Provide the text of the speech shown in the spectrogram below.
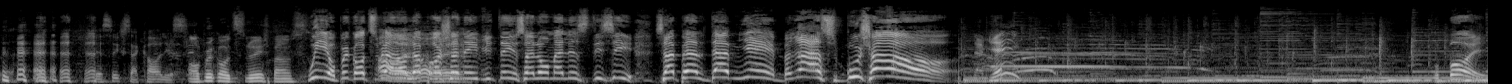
Qu'est-ce que ça colle ici? On peut continuer, je pense. Oui, on peut continuer. Ah Alors, ouais, le ah prochain ouais. invité, selon ma liste ici, s'appelle Damien Brasse-Bouchard. Damien? Oh boy.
